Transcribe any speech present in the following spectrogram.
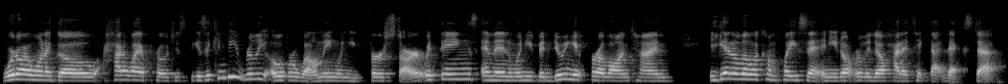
where do I want to go? How do I approach this? Because it can be really overwhelming when you first start with things, and then when you've been doing it for a long time, you get a little complacent and you don't really know how to take that next step.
